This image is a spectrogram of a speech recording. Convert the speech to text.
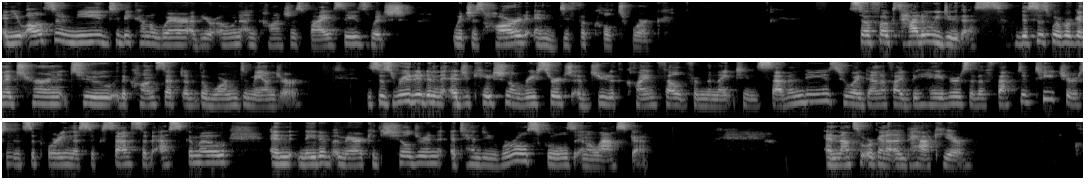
And you also need to become aware of your own unconscious biases, which which is hard and difficult work. So folks, how do we do this? This is where we're gonna turn to the concept of the warm demander. This is rooted in the educational research of Judith Kleinfeld from the 1970s, who identified behaviors of effective teachers in supporting the success of Eskimo and Native American children attending rural schools in Alaska. And that's what we're gonna unpack here.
